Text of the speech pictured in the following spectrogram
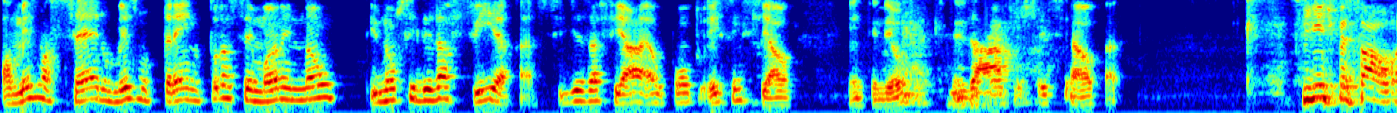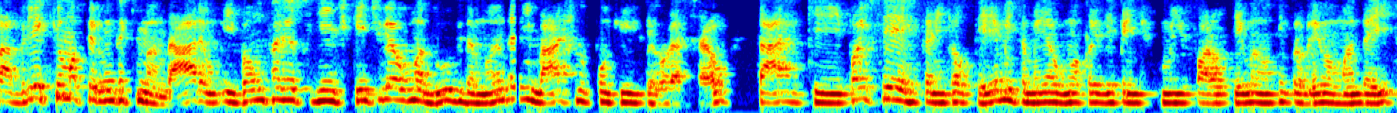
A mesma série, o mesmo treino toda semana e não, e não se desafia, cara. Se desafiar é o ponto essencial, entendeu? Se desafiar é o ponto essencial, cara. Seguinte, pessoal, abri aqui uma pergunta que mandaram e vamos fazer o seguinte: quem tiver alguma dúvida, manda ali embaixo no ponto de interrogação, tá? Que pode ser referente ao tema e também alguma coisa de repente como de fora ao tema, não tem problema, manda aí,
